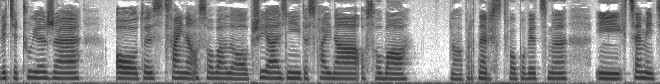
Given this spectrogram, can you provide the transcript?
wiecie, czuję, że o, to jest fajna osoba do przyjaźni, to jest fajna osoba na partnerstwo, powiedzmy, i chcę mieć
